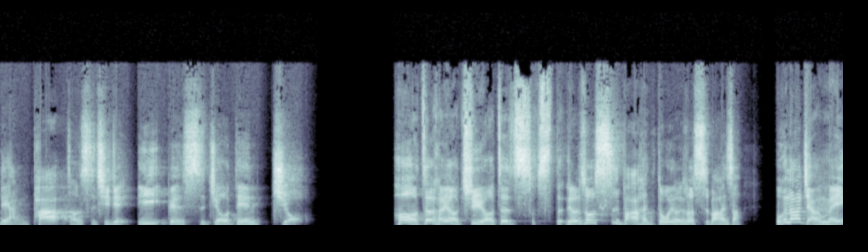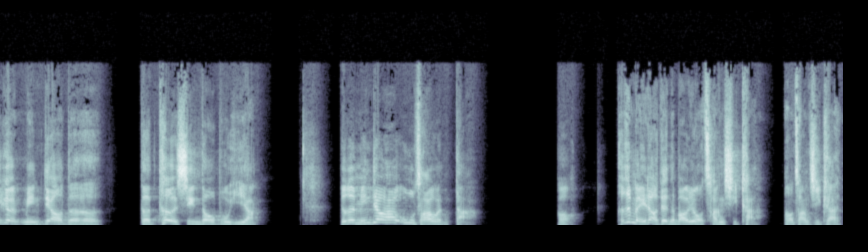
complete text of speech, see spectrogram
两趴，从十七点一变十九点九。哦，这很有趣哦。这有人说四趴很多，有人说四趴很少。我跟大家讲，每一个民调的的特性都不一样，有的民调它误差很大。哦，可是美岛电子报，因为我长期看。然后长期看，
